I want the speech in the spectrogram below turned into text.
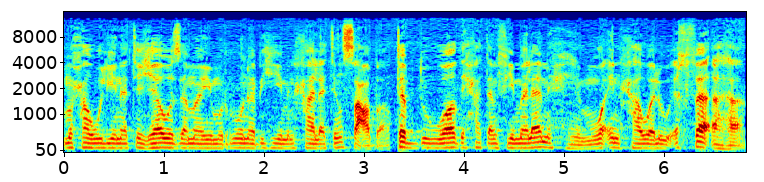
محاولين تجاوز ما يمرون به من حالة صعبة. تبدو واضحة في ملامحهم وإن حاولوا إخفاءها.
